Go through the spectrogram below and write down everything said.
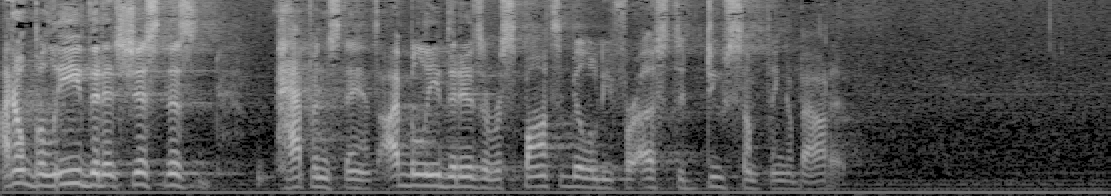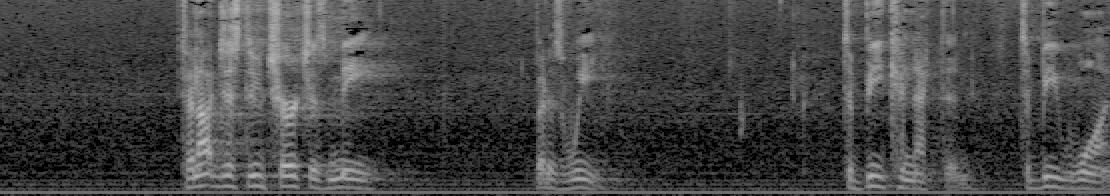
I don't believe that it's just this happenstance. I believe that it is a responsibility for us to do something about it. To not just do church as me, but as we. To be connected, to be one.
